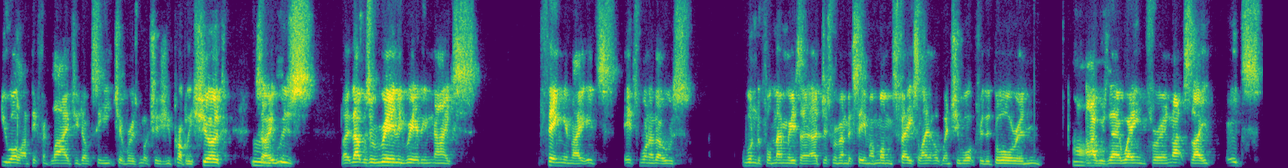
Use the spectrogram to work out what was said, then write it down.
you all have different lives. You don't see each other as much as you probably should. Mm. So it mm. was like that was a really really nice thing, and like it's it's one of those wonderful memories. I, I just remember seeing my mum's face light up when she walked through the door, and oh. I was there waiting for her. And that's like it's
